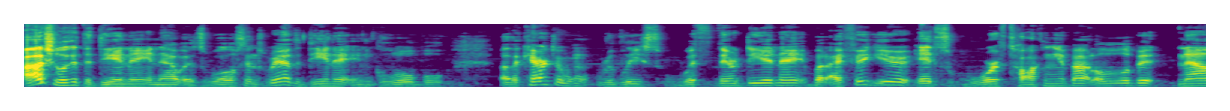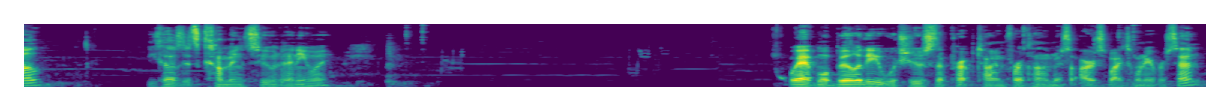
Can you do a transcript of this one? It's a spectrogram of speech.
I'll actually look at the DNA now as well. Since we have the DNA in global, uh, the character won't release with their DNA, but I figure it's worth talking about a little bit now because it's coming soon anyway. We have mobility, which reduces the prep time for Calamitous Arts by 20%.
